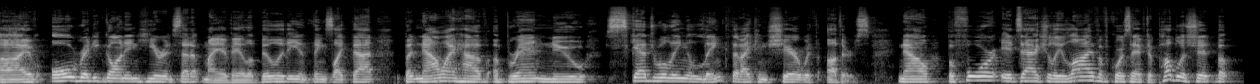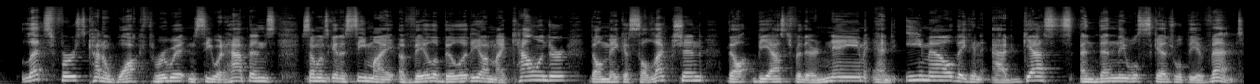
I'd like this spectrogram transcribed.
I've already gone in here and set up my availability and things like that, but now I have a brand new scheduling link that I can share with others. Now, before it's actually live, of course, I have to publish it, but let's first kind of walk through it and see what happens. Someone's going to see my availability on my calendar. They'll make a selection. They'll be asked for their name and email. They can add guests and then they will schedule the event.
